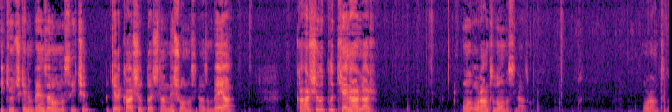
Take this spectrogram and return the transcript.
İki üçgenin benzer olması için bir kere karşılıklı açıların eş olması lazım. Veya karşılıklı kenarlar orantılı olması lazım. Orantılı.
